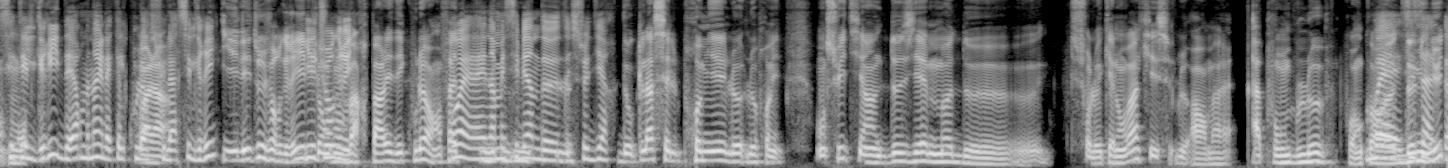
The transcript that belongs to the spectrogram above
C'était on- le gris. D'ailleurs, maintenant, il a quelle couleur Voilà. celui-là? C'est le gris? Il est toujours gris. Il est toujours on gris. va reparler des couleurs. En fait, Ouais, non, mais c'est bien de, de se le dire. donc là, c'est le premier, le, le premier. Ensuite, il y a un deuxième mode euh, sur lequel on va, qui est le, alors on va appelons bleu pour encore Ouais, euh, deux minutes.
